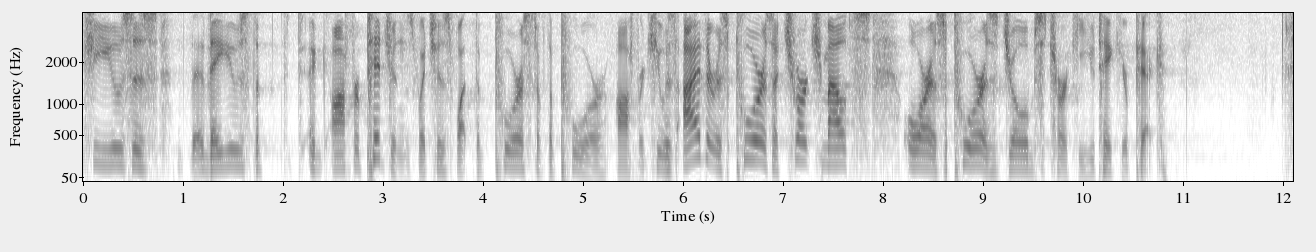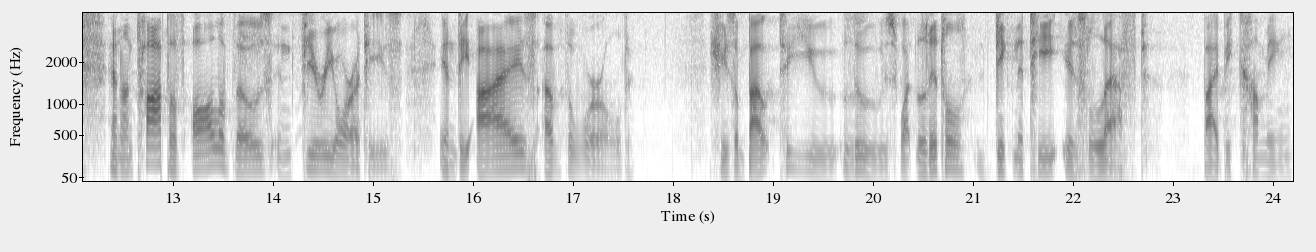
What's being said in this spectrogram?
she uses, they use the offer pigeons, which is what the poorest of the poor offered. She was either as poor as a church mouse or as poor as Job's turkey. You take your pick. And on top of all of those inferiorities, in the eyes of the world, she's about to lose what little dignity is left by becoming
